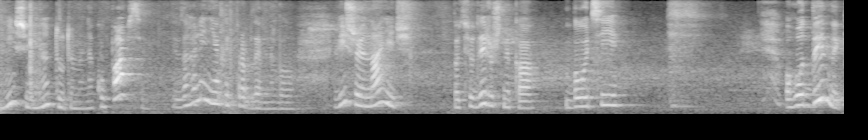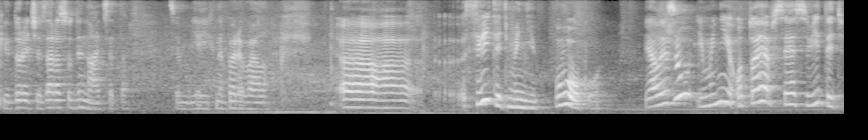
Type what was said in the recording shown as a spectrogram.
Раніше він тут у мене купався і взагалі ніяких проблем не було. Вішаю на ніч от сюди рушника, бо оці годинники, до речі, зараз 11. Це я їх не перевела. Е, світять мені в око. Я лежу і мені ото все світить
